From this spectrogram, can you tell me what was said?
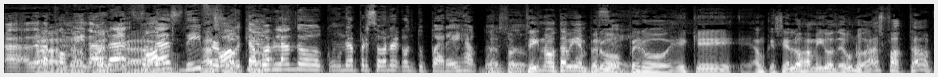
ah, de la comida. That- that's different, That's porque estamos hablando con una persona, con tu pareja. Con tu- Sí, no, está bien, pero, Sí. pero es que, aunque sean los amigos de uno, that's fucked up.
